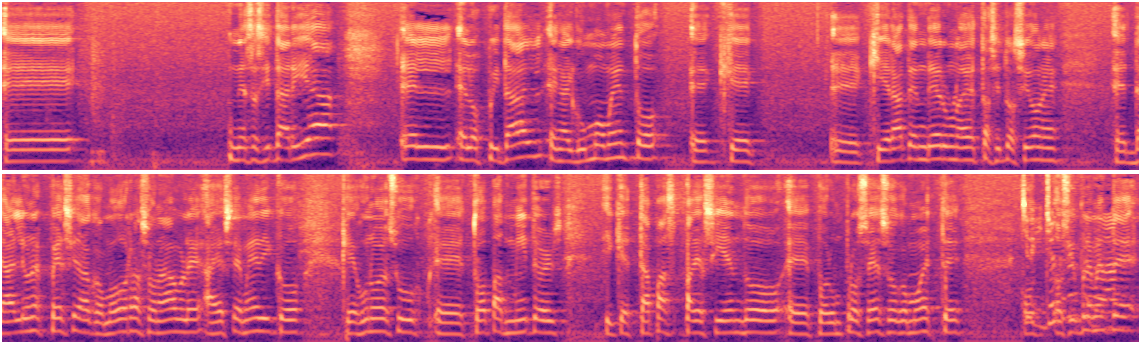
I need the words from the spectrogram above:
Eh, necesitaría el, el hospital en algún momento eh, que eh, quiera atender una de estas situaciones, darle una especie de acomodo razonable a ese médico que es uno de sus top admitters y que está padeciendo por un proceso como este? Yo- o, yo o simplemente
